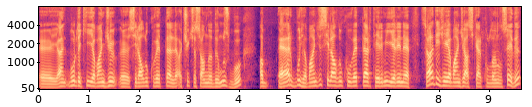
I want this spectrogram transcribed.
E, yani buradaki yabancı e, silahlı kuvvetlerle açıkçası anladığımız bu. Eğer bu yabancı silahlı kuvvetler terimi yerine sadece yabancı asker kullanılsaydı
